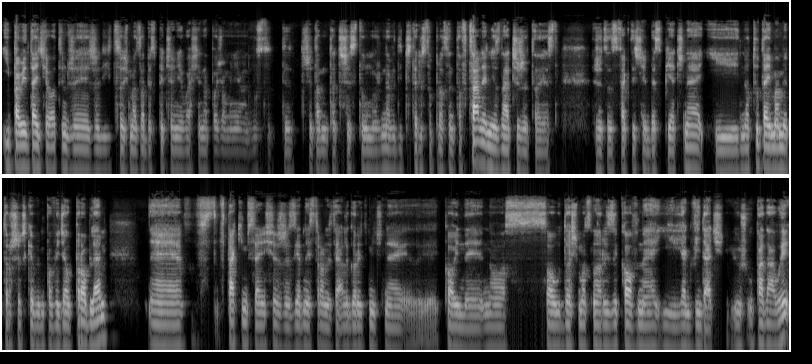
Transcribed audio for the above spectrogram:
I pamiętajcie o tym, że jeżeli coś ma zabezpieczenie właśnie na poziomie, nie wiem, 200 czy tam te 300, może nawet i 400%, to wcale nie znaczy, że to jest, że to jest faktycznie bezpieczne. I no tutaj mamy troszeczkę, bym powiedział, problem, E, w, w, takim sensie, że z jednej strony te algorytmiczne e, coiny no, są dość mocno ryzykowne i jak widać już upadały.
